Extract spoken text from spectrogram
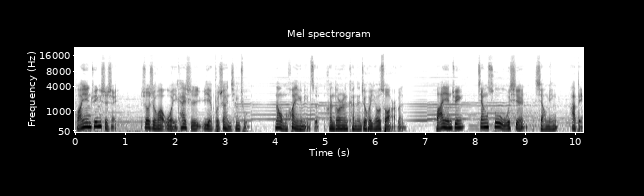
华严君是谁？说实话，我一开始也不是很清楚。那我们换一个名字，很多人可能就会有所耳闻。华严君。江苏无锡人，小名阿炳。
